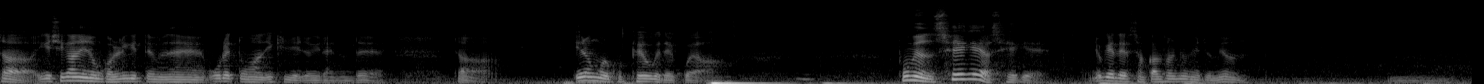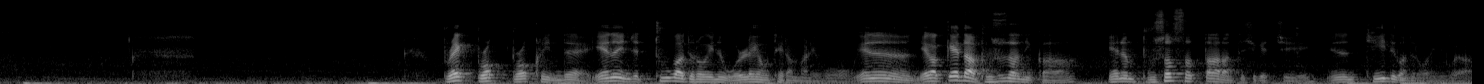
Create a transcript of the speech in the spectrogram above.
자, 이게 시간이 좀 걸리기 때문에 오랫동안 익힐 예정이라 했는데, 자, 이런 걸 곧 배우게 될 거야. 보면 세 개야, 세 개. 여기에 대해서 잠깐 설명해 주면, break, broke, broken인데 얘는 이제 do가 들어있는 원래 형태란 말이고 얘는 얘가 깨다 부수다니까 얘는 부쉈었다라는 뜻이겠지 얘는 did가 들어가 있는 거야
